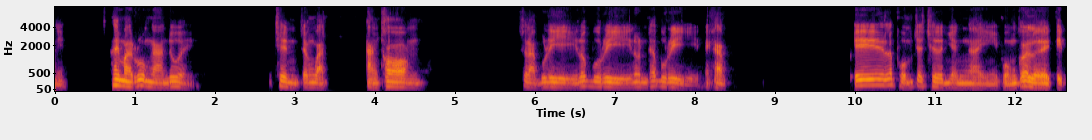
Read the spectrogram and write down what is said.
เนี่ยให้มาร่วมงานด้วย เช่น จังหวัดอ่างทอง สระบุรีลบบุรี นนทบุรีนะครับ เอแล้วผมจะเชิญยังไง ผมก็เลยติด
